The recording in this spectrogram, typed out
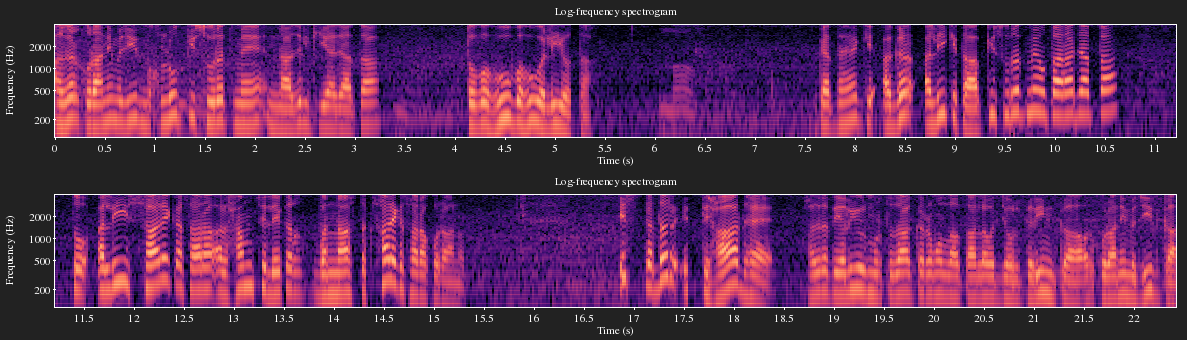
अगर कुरानी मजीद मखलूक की सूरत में नाजिल किया जाता तो वह हु बहू अली होता। कहता है कि अगर अली किताब की सूरत में उतारा जाता तो अली सारे का सारा अलहम से लेकर वन्नास तक सारे का सारा कुरान होता। इस कदर इतिहाद है हज़रत अलीमरतज़ा करम करीम का और कुरानी मजीद का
